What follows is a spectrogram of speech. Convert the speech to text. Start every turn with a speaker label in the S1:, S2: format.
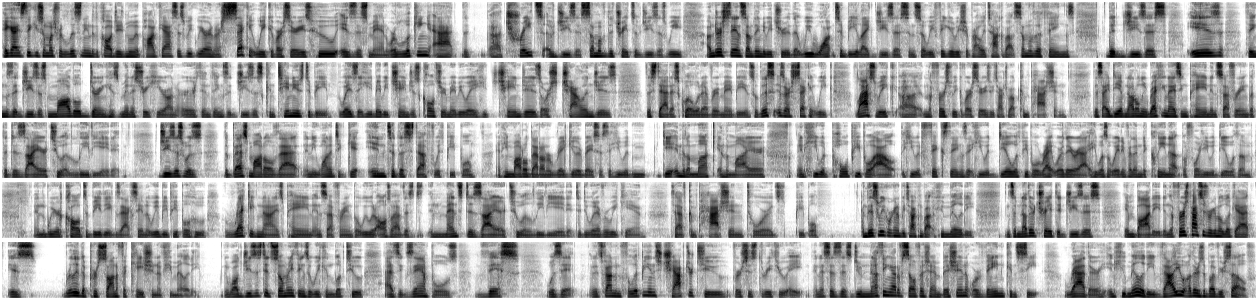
S1: Hey guys, thank you so much for listening to the College Age Movement podcast. This week we are in our second week of our series, Who is This Man? We're looking at the uh, traits of Jesus, some of the traits of Jesus. We understand something to be true that we want to be like Jesus. And so we figured we should probably talk about some of the things that Jesus is, things that Jesus modeled during his ministry here on earth, and things that Jesus continues to be, ways that he maybe changes culture, maybe way he changes or challenges the status quo, whatever it may be. And so this is our second week. Last week, uh, in the first week of our series, we talked about compassion. This idea of not only recognizing pain and suffering, but the desire to alleviate it. Jesus was the best model of that, and he wanted to get into the stuff with people. And he modeled that on a regular basis that he would get into the muck and the mire, and he would pull people out, that he would fix things, that he would deal with people right where they were at. He wasn't waiting for them to clean up before he would deal with them. And we are called to be the exact same that we'd be people who recognize pain and suffering, but we would also have this immense desire to alleviate it, to do whatever we can to have compassion towards people. And this week we're going to be talking about humility. It's another trait that Jesus embodied. And the first passage we're going to look at is really the personification of humility. And while Jesus did so many things that we can look to as examples, this was it. And it's found in Philippians chapter 2, verses 3 through 8. And it says this Do nothing out of selfish ambition or vain conceit. Rather, in humility, value others above yourself,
